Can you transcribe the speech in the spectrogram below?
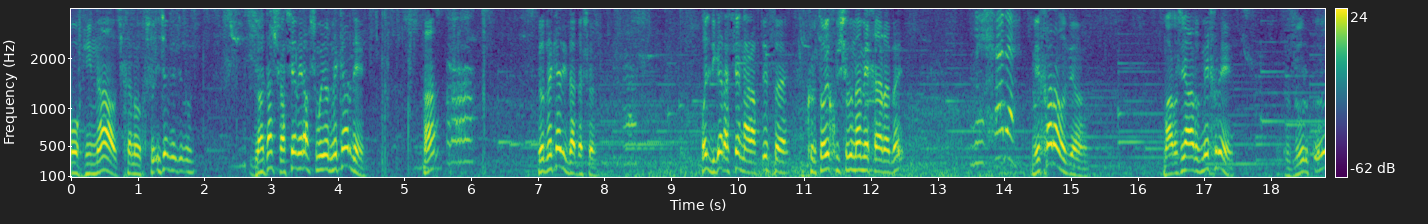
моҳинав чӣ хело хуш инҷа биё дадаш россия мерафт шумо ёд мекарде ҳа? Ёд мекарди дадашо ҳоли дигар россия нарафтеса куртои хушрӯ намехарад می‌خره. می‌خره آزیان مراش عرض می‌خره زور کو.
